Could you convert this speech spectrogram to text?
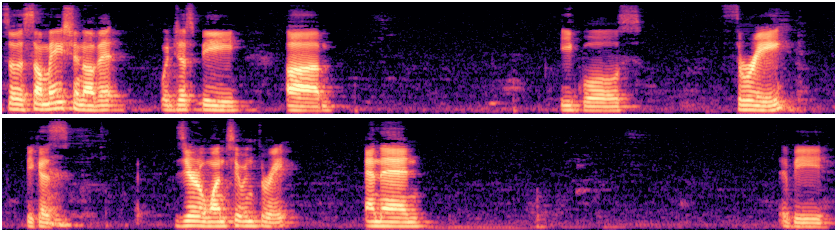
So the summation of it would just be um, equals 3 because 0, 1, 2, and 3. And then it'd be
